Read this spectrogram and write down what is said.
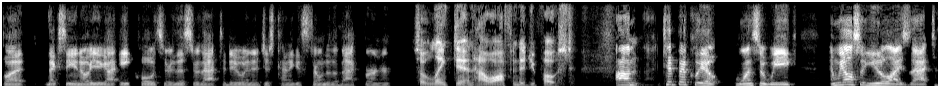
but next thing you know, you got eight quotes or this or that to do, and it just kind of gets thrown to the back burner. So LinkedIn, how often did you post? Um, typically a, once a week, and we also utilize that to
